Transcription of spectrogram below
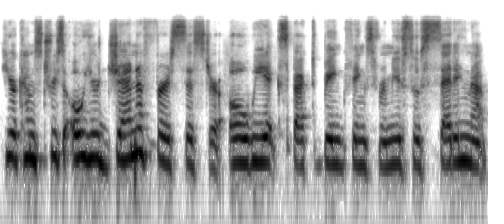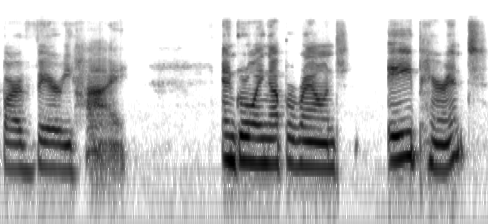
here comes Teresa. Oh, you're Jennifer's sister. Oh, we expect big things from you. So setting that bar very high. And growing up around a parent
